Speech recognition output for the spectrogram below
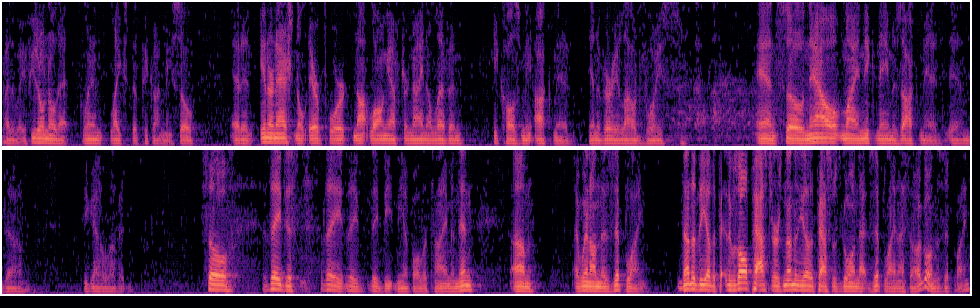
By the way, if you don't know that, Glenn likes to pick on me. So, at an international airport, not long after 9/11, he calls me Ahmed in a very loud voice. And so now my nickname is Ahmed, and uh, you gotta love it. So they just they they they beat me up all the time, and then um, I went on the zip line. None of the other it was all pastors. None of the other pastors go on that zip line. I said I'll go on the zip line.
